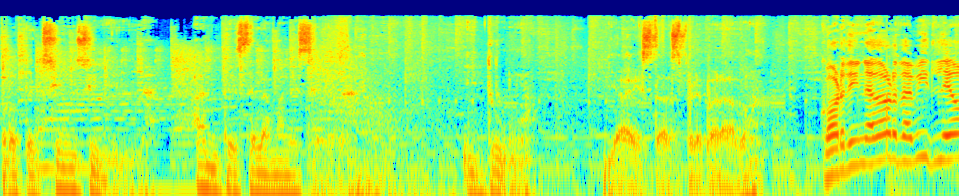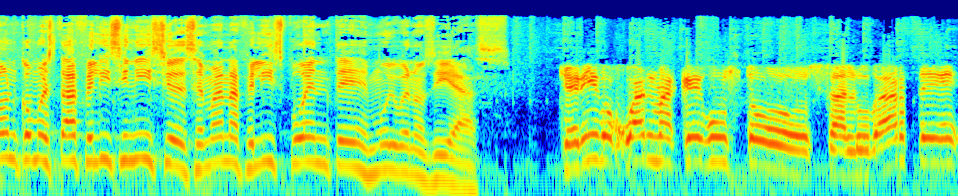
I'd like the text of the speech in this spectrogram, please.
Protección Civil, antes del amanecer. ¿Y tú ya estás preparado? Coordinador David León, ¿cómo está? Feliz inicio de semana, feliz puente, muy buenos días. Querido Juanma, qué gusto saludarte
